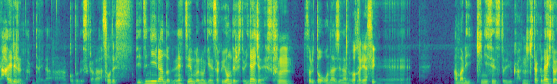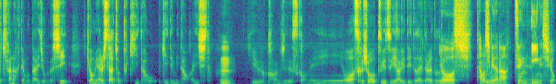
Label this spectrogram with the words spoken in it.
入れるんだみたいなあことですから、そうです。ディズニーランドでね全部の原作読んでる人いないじゃないですか、うん。それと同じなので。わかりやすい。えーあまり気にせずというか、うん。聞きたくない人は聞かなくても大丈夫だし興味ある人はちょっと聞いた方聞いてみた方がいいしとうん。いう感じですかね。おスクショ次々上げていただいてありがとうございます。よーし。楽しみだな。全い。いねしよ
